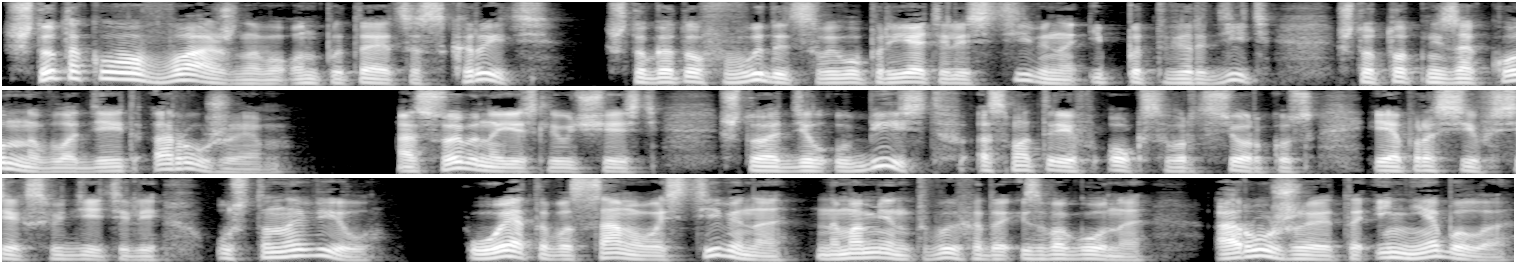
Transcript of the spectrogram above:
Что такого важного он пытается скрыть, что готов выдать своего приятеля Стивена и подтвердить, что тот незаконно владеет оружием? Особенно если учесть, что отдел убийств, осмотрев Оксфорд Серкус и опросив всех свидетелей, установил, у этого самого Стивена на момент выхода из вагона оружия-то и не было.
